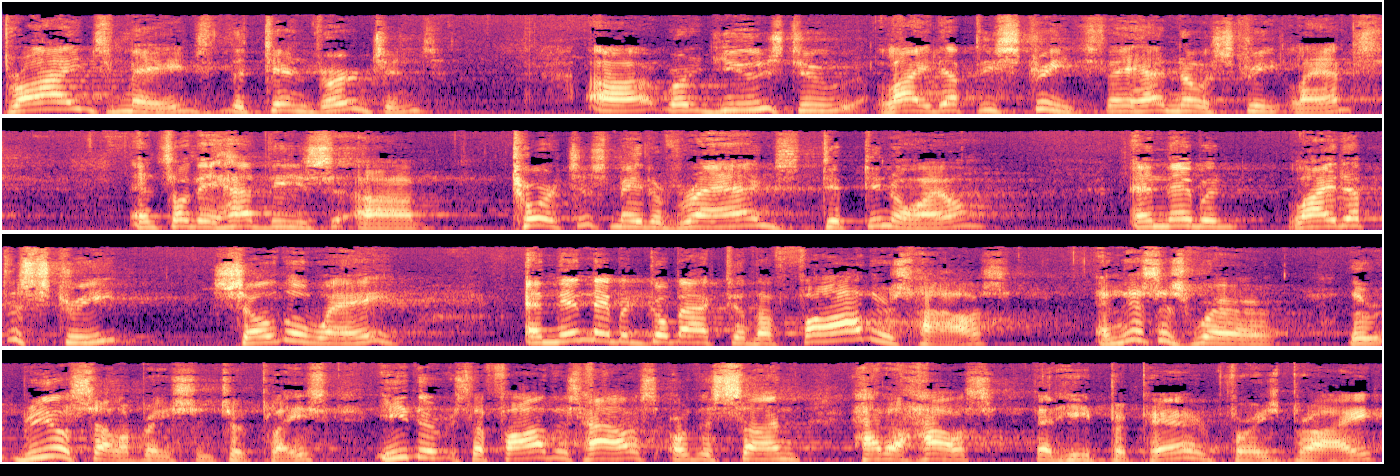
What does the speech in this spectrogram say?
bridesmaids, the ten virgins, uh, were used to light up these streets. They had no street lamps, and so they had these uh, torches made of rags dipped in oil, and they would light up the street, show the way, and then they would go back to the Father's house, and this is where the real celebration took place. Either it was the Father's house or the Son had a house that he prepared for his bride.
